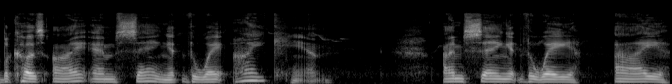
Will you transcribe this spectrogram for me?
Because I am saying it the way I can. I'm saying it the way I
